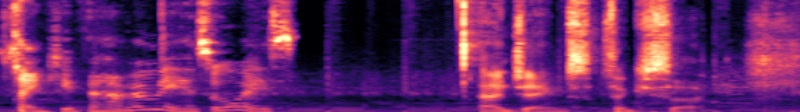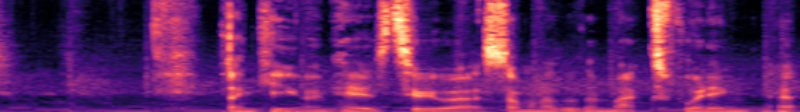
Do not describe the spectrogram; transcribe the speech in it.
Thank you for having me, as always. And James, thank you, sir. Thank you. And here's to uh, someone other than Max winning, uh,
